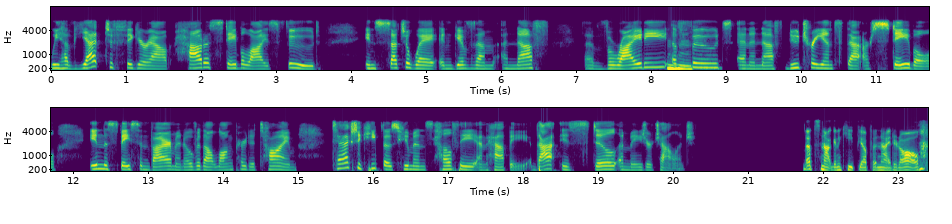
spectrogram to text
we have yet to figure out how to stabilize food in such a way and give them enough a variety Mhm. of foods and enough nutrients that are stable in the space environment over that long period of time to actually keep those humans healthy and happy. That is still a major challenge. That's not going to keep you up at night at all.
